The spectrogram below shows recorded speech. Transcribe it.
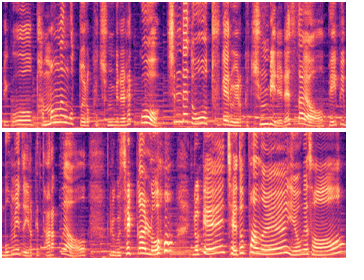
그리고 밥 먹는 것도 이렇게 준비를 했고 침대도 두 개로 이렇게 준비를 했어요. 베이비 모밀도 이렇게 달았고요. 그리고 색깔로 이렇게 제도판을 이용해서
